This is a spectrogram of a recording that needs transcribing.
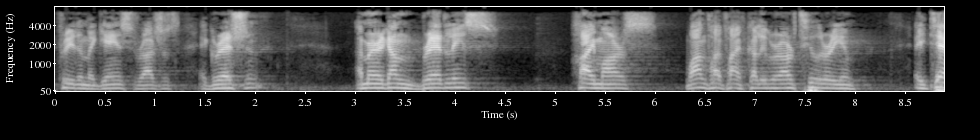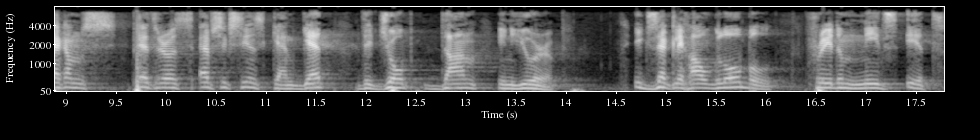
freedom against Russia's aggression. American Bradleys, HIMARS, 155 caliber artillery, ATACMS, Patriots, F-16s can get the job done in Europe. Exactly how global freedom needs it.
